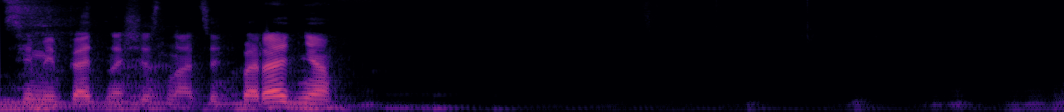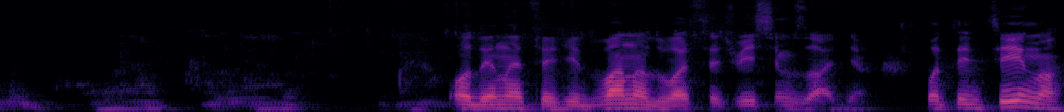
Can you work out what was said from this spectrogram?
7,5 на 16 передня. Одинадцять і 2 на 28 задня. потенційно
